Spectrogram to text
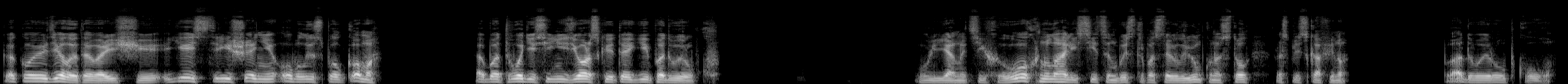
Какое дело, товарищи, есть решение облисполкома об отводе Синезерской тайги под вырубку. Ульяна тихо охнула, а Лисицын быстро поставил рюмку на стол, расплескав вино. — Под вырубку,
